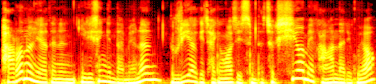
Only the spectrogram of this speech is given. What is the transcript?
발언을 해야 되는 일이 생긴다면 유리하게 작용할 수 있습니다. 즉 시험에 강한 날이고요.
